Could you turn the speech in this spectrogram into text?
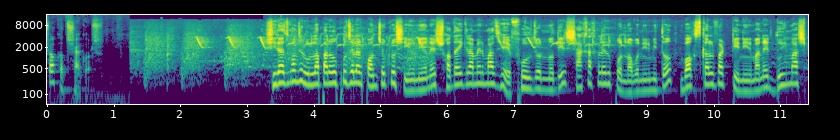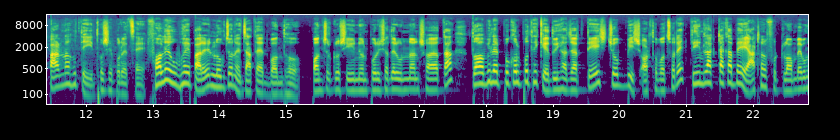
শকত সাগর। সিরাজগঞ্জের উল্লাপাড়া উপজেলার পঞ্চক্রোশী ইউনিয়নের সদাই গ্রামের মাঝে ফুলজোর নদীর শাখা খালের উপর নবনির্মিত বক্স কালভারটি নির্মাণের দুই মাস পার না হতেই ধসে পড়েছে। ফলে উভয় পারের লোকজনের যাতায়াত বন্ধ। পঞ্চক্রোশী ইউনিয়ন পরিষদের উন্নয়ন সহায়তা তহবিলের প্রকল্প থেকে দুই হাজার তেইশ চব্বিশ অর্থ বছরে তিন লাখ টাকা ব্যয়ে আঠারো ফুট লম্বা এবং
